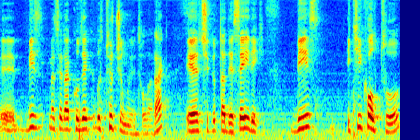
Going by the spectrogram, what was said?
e, biz mesela Kuzey Kıbrıs Türk Cumhuriyeti olarak eğer çıkıp da deseydik biz iki koltuğu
